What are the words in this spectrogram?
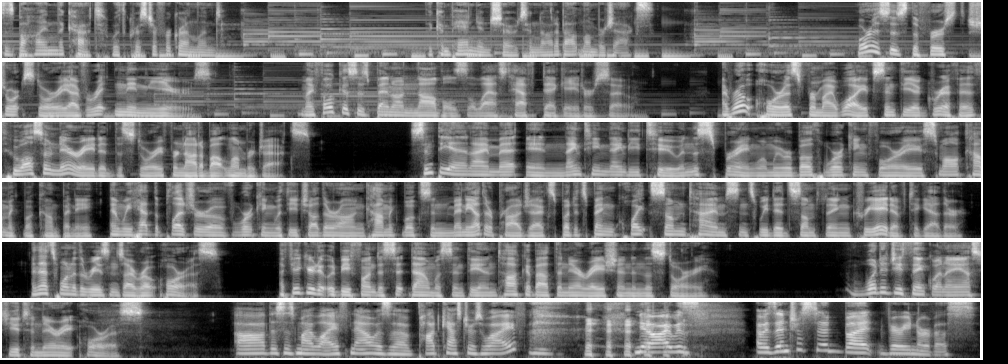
This is Behind the Cut with Christopher Grenland, the companion show to Not About Lumberjacks. Horus is the first short story I've written in years. My focus has been on novels the last half decade or so. I wrote Horus for my wife, Cynthia Griffith, who also narrated the story for Not About Lumberjacks. Cynthia and I met in 1992 in the spring when we were both working for a small comic book company, and we had the pleasure of working with each other on comic books and many other projects, but it's been quite some time since we did something creative together. And that's one of the reasons I wrote Horus. I figured it would be fun to sit down with Cynthia and talk about the narration and the story. What did you think when I asked you to narrate Horus? Ah, uh, this is my life now as a podcaster's wife. no, I was I was interested but very nervous.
